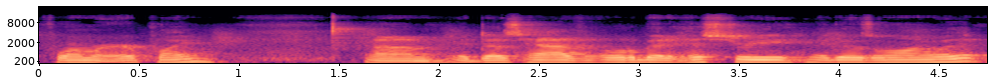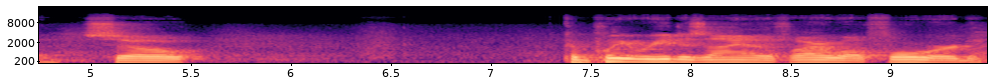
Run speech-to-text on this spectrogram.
former airplane. Um, it does have a little bit of history that goes along with it. So complete redesign of the firewall forward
